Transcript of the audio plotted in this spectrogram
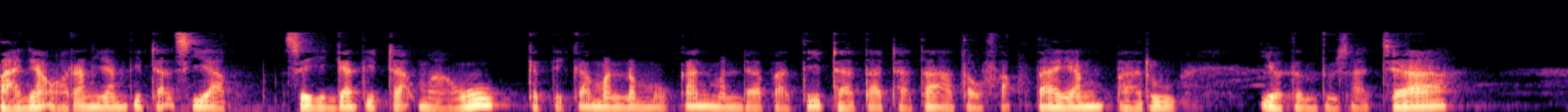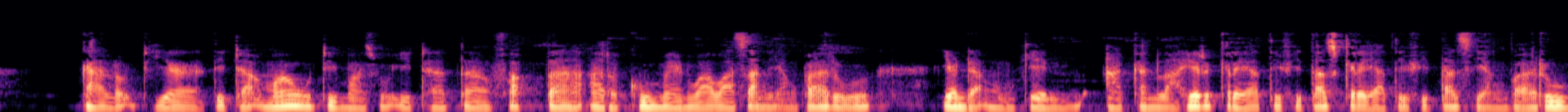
Banyak orang yang tidak siap, sehingga tidak mau ketika menemukan, mendapati data-data atau fakta yang baru. Ya tentu saja kalau dia tidak mau dimasuki data, fakta, argumen, wawasan yang baru, ya tidak mungkin akan lahir kreativitas-kreativitas yang baru.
